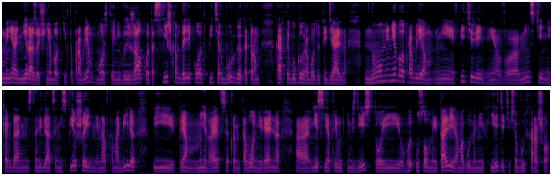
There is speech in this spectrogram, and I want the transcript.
у меня ни разу еще не было каких-то проблем. Может, я не выезжал куда-то слишком далеко от Петербурга, которым карты Google работают идеально. Но у меня не было проблем ни в Питере, ни в Минске, никогда ни с навигацией, ни с пешей, ни на автомобиле. И прям мне нравится. Кроме того, они реально, а, если я привык к ним здесь, то и в условной Италии я могу на них ездить, и все будет хорошо.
